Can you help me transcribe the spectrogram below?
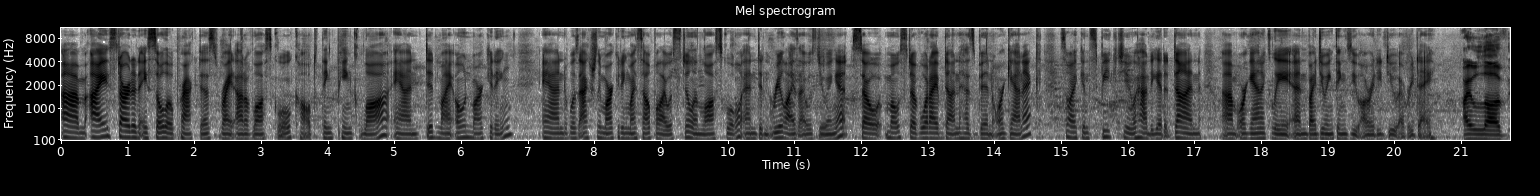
um, I started a solo practice right out of law school called Think Pink Law and did my own marketing and was actually marketing myself while I was still in law school and didn't realize I was doing it. So most of what I've done has been organic, so I can speak to you how to get it done um, organically and by doing things you already do every day. I love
